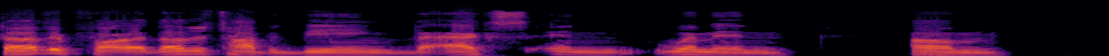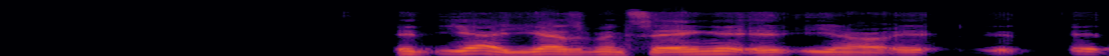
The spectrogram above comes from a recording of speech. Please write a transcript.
the other part, the other topic being the X and women, um, it, yeah, you guys have been saying it, it you know, it, it, it,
